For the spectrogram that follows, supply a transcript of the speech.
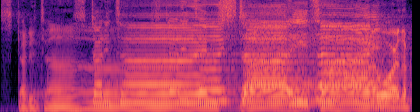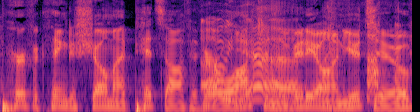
Study time. Study time. Study time. Study time. I wore the perfect thing to show my pits off if you're Oh, watching yeah. the video on YouTube.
